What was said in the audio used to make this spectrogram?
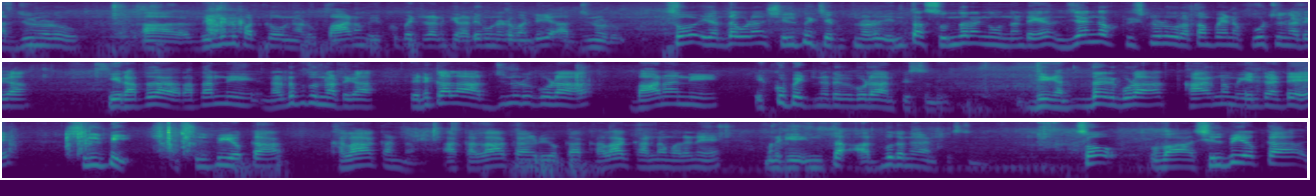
అర్జునుడు విల్లును పట్టుకో ఉన్నాడు. బాణం ఎక్కువ పెట్టడానికి రెడీగా ఉన్నటువంటి అర్జునుడు. సో ఇదంతా కూడా శిల్పి చెబుతున్నాడు. ఎంత సుందరంగా ఉందంటే నిజంగా కృష్ణుడు రథం పైన కూర్చున్నట్టుగా ఈ రథ రథాన్ని నడుపుతున్నట్టుగా వెనకాల అర్జునుడు కూడా బాణాన్ని ఎక్కువ పెట్టినట్టుగా కూడా అనిపిస్తుంది. దీనికి అందరికి కూడా కారణం ఏంటంటే శిల్పి. శిల్పి యొక్క కళాఖండం. ఆ కళాకారుడి యొక్క కళాఖండం వలనే మనకి ఇంత అద్భుతంగా అనిపిస్తుంది. సో వా శిల్పి యొక్క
